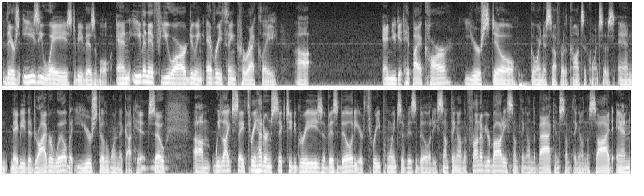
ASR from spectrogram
there's easy ways to be visible. And even if you are doing everything correctly uh, and you get hit by a car, you're still going to suffer the consequences. And maybe the driver will, but you're still the one that got hit. So um, we like to say 360 degrees of visibility or three points of visibility something on the front of your body, something on the back, and something on the side. And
